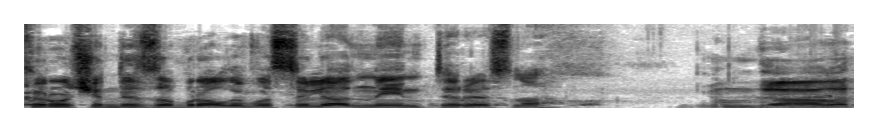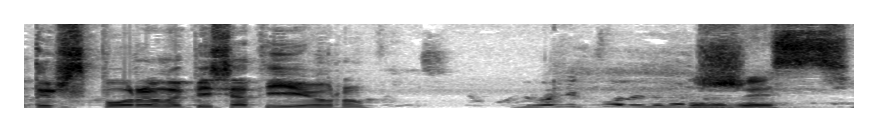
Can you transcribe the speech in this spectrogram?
коротше, не забрали Василя, не інтересно. Да, але ти ж спорив на 50 євро. його ніколи не. Жесть.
